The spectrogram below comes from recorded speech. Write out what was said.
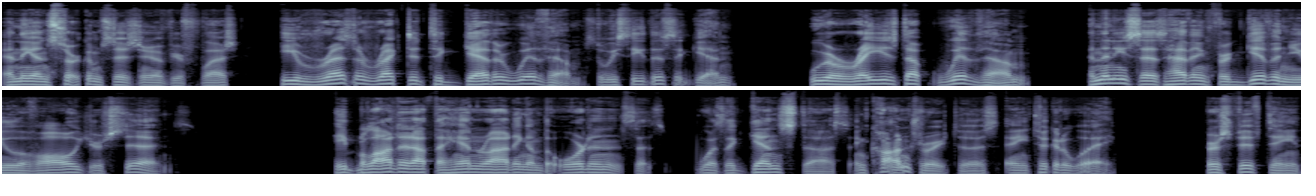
and the uncircumcision of your flesh, he resurrected together with him. So we see this again. We were raised up with him. And then he says, having forgiven you of all your sins. He blotted out the handwriting of the ordinance that was against us and contrary to us, and he took it away. Verse 15,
